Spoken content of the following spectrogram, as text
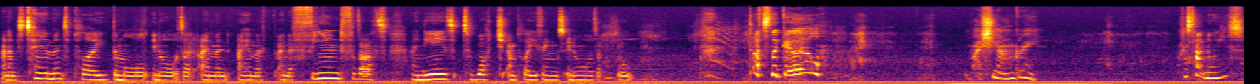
and I'm determined to play them all in order. I'm an I am a I'm a fiend for that. I need to watch and play things in order. Oh, that's the girl. Why is she angry? What is that noise?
